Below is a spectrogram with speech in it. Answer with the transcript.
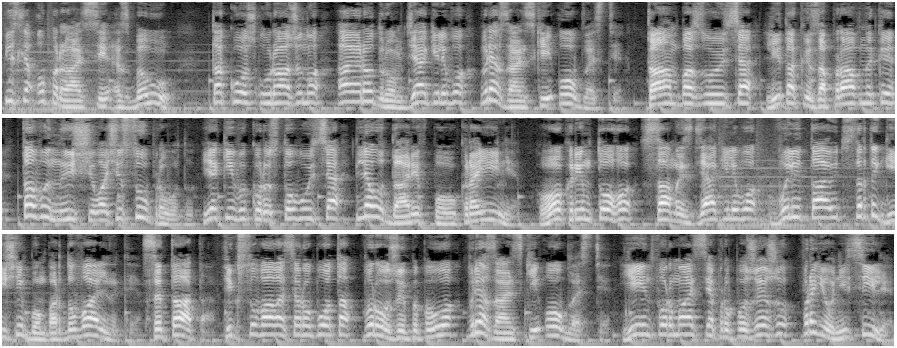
після операції СБУ. Також уражено аеродром Дягілєво в Рязанській області. Там базуються літаки-заправники та винищувачі супроводу, які використовуються для ударів по Україні. Окрім того, саме з Дягілєво вилітають стратегічні бомбардувальники. Цитата: фіксувалася робота ворожої ППО в Рязанській області. Є інформація про пожежу в районі цілі.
